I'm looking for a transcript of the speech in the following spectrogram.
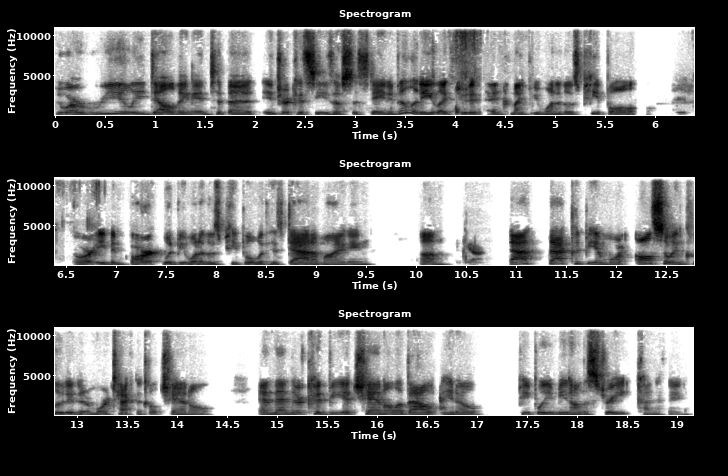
who are really delving into the intricacies of sustainability, like Judith Enck might be one of those people, or even Bart would be one of those people with his data mining. Um, yeah. That that could be a more also included in a more technical channel, and then there could be a channel about you know people you meet on the street kind of thing.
